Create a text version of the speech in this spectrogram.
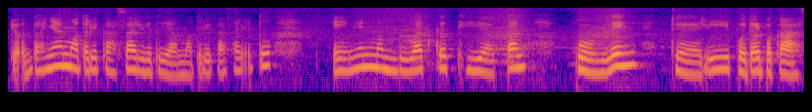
contohnya motorik kasar gitu ya. Motorik kasar itu ingin membuat kegiatan bowling dari botol bekas.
